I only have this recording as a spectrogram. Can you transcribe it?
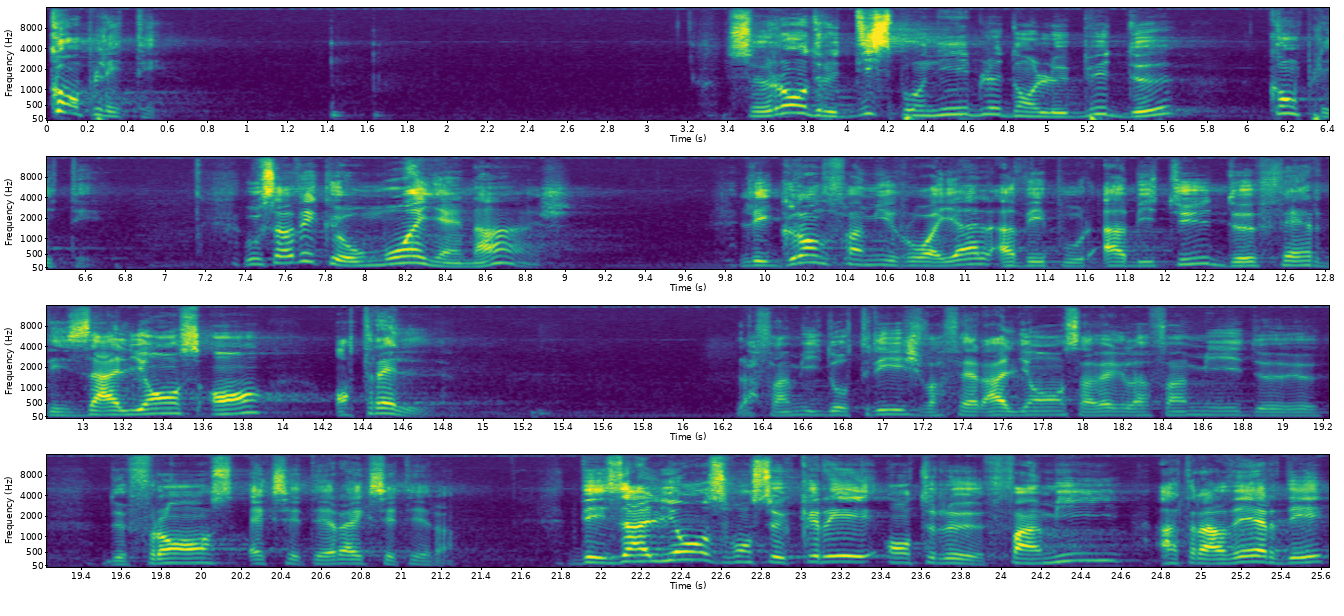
compléter. Se rendre disponible dans le but de compléter. Vous savez qu'au Moyen Âge, les grandes familles royales avaient pour habitude de faire des alliances entre elles. La famille d'Autriche va faire alliance avec la famille de, France, etc., etc. Des alliances vont se créer entre familles à travers des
